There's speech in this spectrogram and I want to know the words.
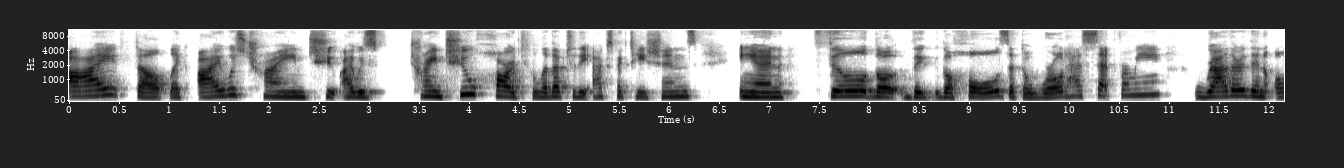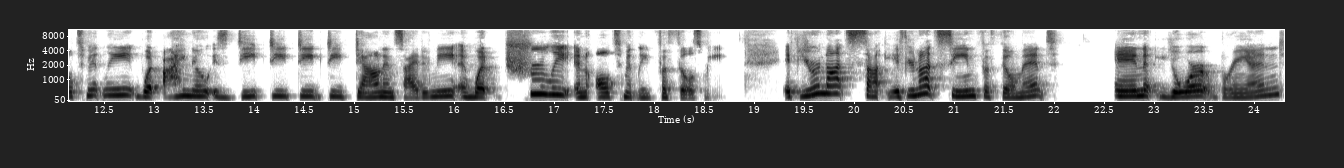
I felt like I was trying to I was trying too hard to live up to the expectations and fill the, the the holes that the world has set for me rather than ultimately what I know is deep deep deep deep down inside of me and what truly and ultimately fulfills me. If you're not if you're not seeing fulfillment in your brand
